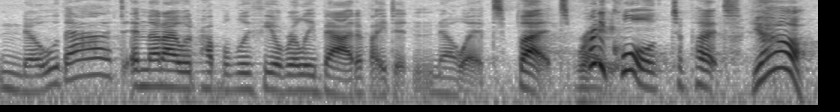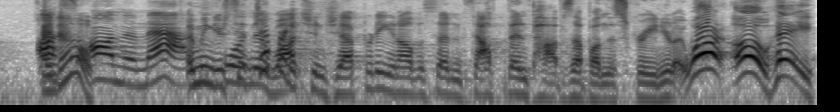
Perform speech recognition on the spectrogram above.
know that? And then I would probably feel really bad if I didn't know it. But pretty cool to put yeah, I us know. on the map. I mean, you're sitting there Jeopardy. watching Jeopardy, and all of a sudden South Bend pops up on the screen. You're like, what? Oh, hey.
